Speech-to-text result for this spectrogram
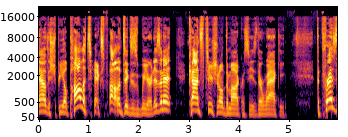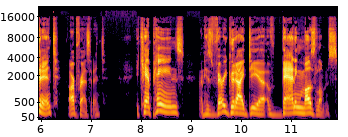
Now the spiel politics. Politics is weird, isn't it? Constitutional democracies, they're wacky. The president, our president, he campaigns on his very good idea of banning Muslims.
